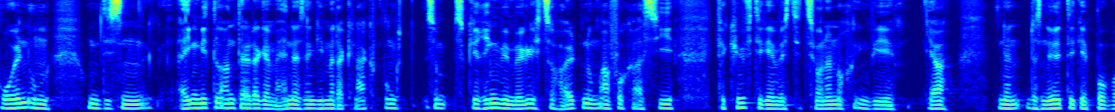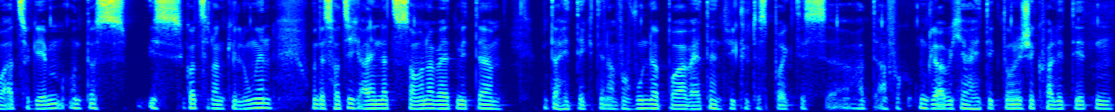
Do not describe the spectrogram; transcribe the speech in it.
holen, um, um diesen Eigenmittelanteil der Gemeinde, das ist eigentlich immer der Knackpunkt, so, so gering wie möglich zu halten, um einfach auch sie für künftige Investitionen noch irgendwie, ja, ihnen das nötige Pouvoir zu geben. Und das ist Gott sei Dank gelungen. Und das hat sich auch in der Zusammenarbeit mit der, mit der Architektin einfach wunderbar weiterentwickelt. Das Projekt ist, äh, hat einfach unglaubliche architektonische Qualitäten.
